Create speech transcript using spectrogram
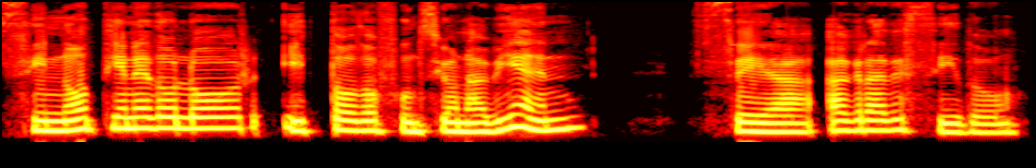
Si no tiene dolor y todo funciona bien, Sea agradecido.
